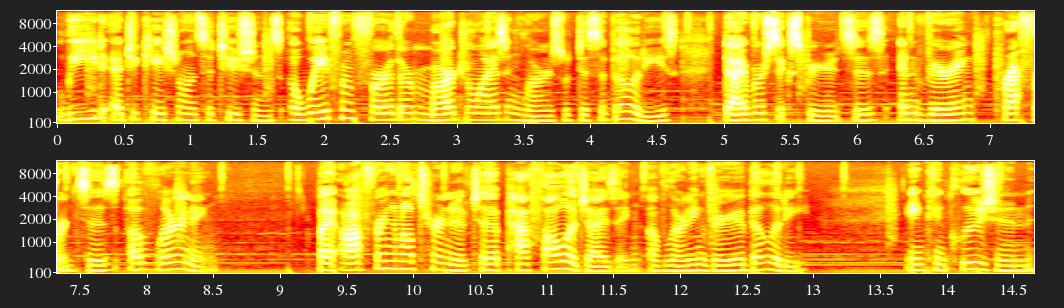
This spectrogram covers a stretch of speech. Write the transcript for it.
lead educational institutions away from further marginalizing learners with disabilities, diverse experiences, and varying preferences of learning by offering an alternative to the pathologizing of learning variability. In conclusion,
